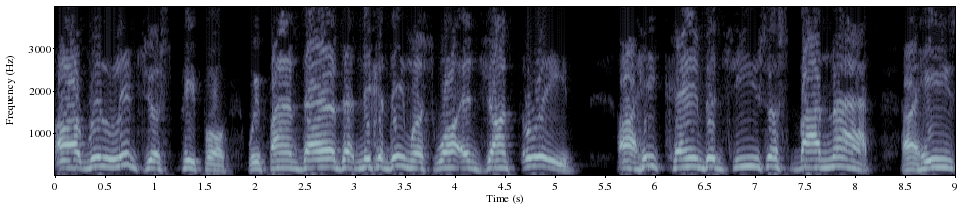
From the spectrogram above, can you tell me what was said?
uh, religious people. We find there that Nicodemus was in John 3. Uh, he came to Jesus by night. Uh, he's,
